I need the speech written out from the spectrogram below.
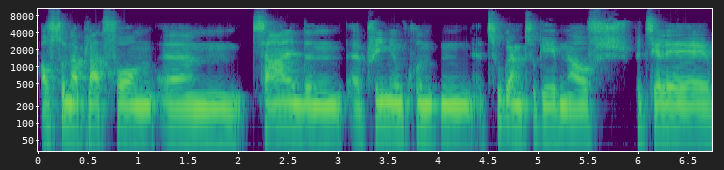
auf so einer Plattform ähm, zahlenden äh, Premium-Kunden Zugang zu geben auf spezielle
